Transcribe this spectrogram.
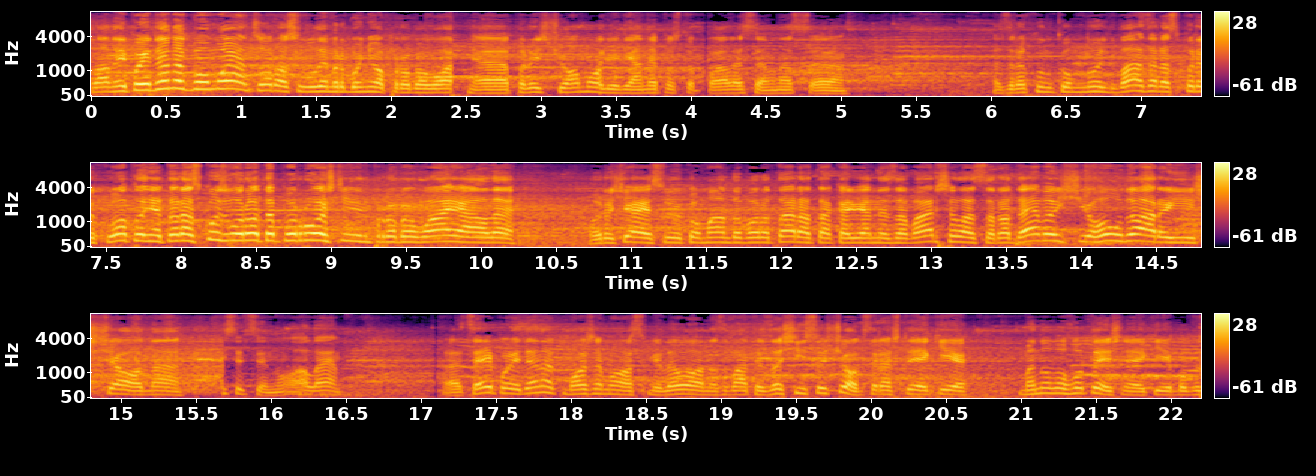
плавний поєдинок момент. Зараз Володимир Буньо пробивав. Е, Причому львів'яни поступалися. У нас е, з рахунком 0-2. Зараз перехоплення. Тарас Кусь ворота порожні. Він пробиває, але виручає свою команду воротар. Атака я не завершилась. Радевич його удар і ще одна місяці. Ну але е, цей поєдинок можемо сміливо назвати за 6 очок. Зрештою, які минулого тижня, який був у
